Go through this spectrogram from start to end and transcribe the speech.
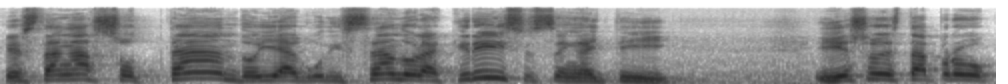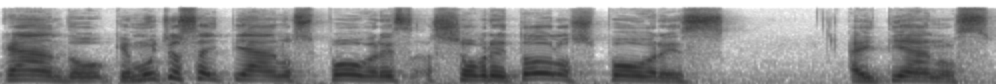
que están azotando y agudizando la crisis en Haití. Y eso está provocando que muchos haitianos pobres, sobre todo los pobres haitianos,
